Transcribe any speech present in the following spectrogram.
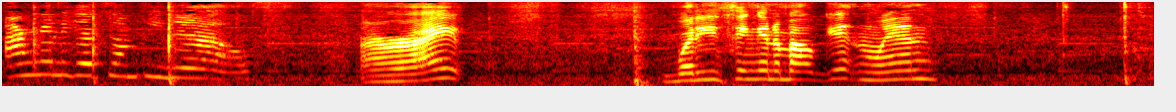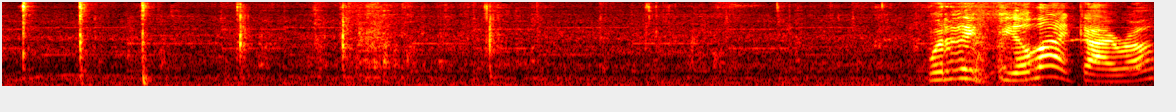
I'm gonna get something else. All right. What are you thinking about getting, Lynn? What do they feel like, Ira?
